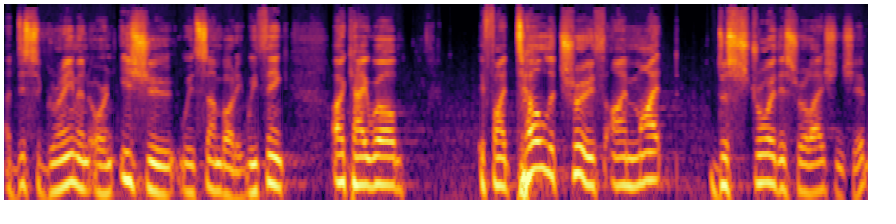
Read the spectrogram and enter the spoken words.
a disagreement or an issue with somebody. We think, okay, well, if I tell the truth, I might destroy this relationship.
